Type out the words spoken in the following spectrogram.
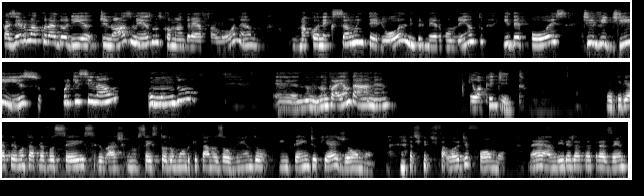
fazer uma curadoria de nós mesmos, como a Andrea falou, né? Uma conexão interior em primeiro momento e depois dividir isso, porque senão o mundo é, não, não vai andar, né? Eu acredito. Eu queria perguntar para vocês, eu acho que não sei se todo mundo que está nos ouvindo entende o que é JOMO. A gente falou de FOMO, né? A Miriam já está trazendo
